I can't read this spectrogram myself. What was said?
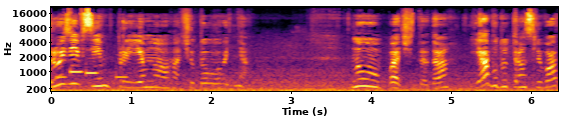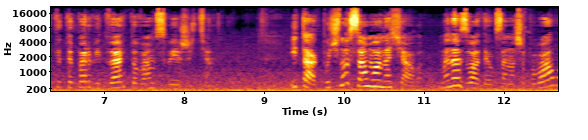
Друзі, всім приємного, чудового дня. Ну, бачите, да? я буду транслювати тепер відверто вам своє життя. І так, почну з самого начала. Мене звати Оксана Шаповал.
